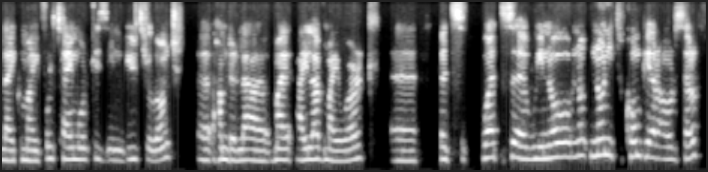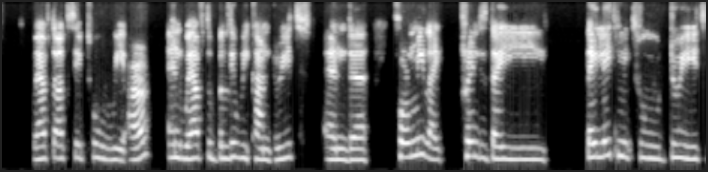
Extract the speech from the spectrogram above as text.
like my full time work is in beauty lounge. Uh, alhamdulillah, my I love my work. Uh, but what uh, we know, no, no need to compare ourselves. We have to accept who we are, and we have to believe we can do it. And uh, for me like friends they they let me to do it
